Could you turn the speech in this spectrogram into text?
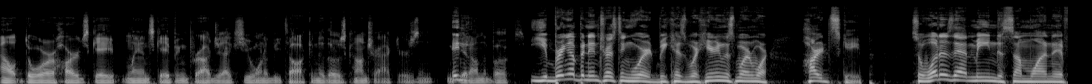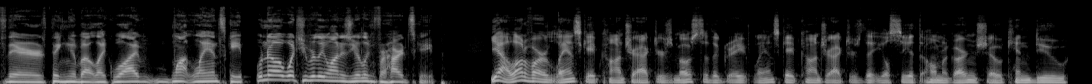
outdoor hardscape landscaping projects, you want to be talking to those contractors and, and And- get on the books. you bring up an interesting word because we're hearing this more and more hardscape. So what does that mean to someone if they're thinking about like, well, I want landscape? Well, no, what you really want is you're looking for hardscape. Yeah, a lot of our landscape contractors, most of the great landscape contractors that you'll see at the Home and Garden Show can do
